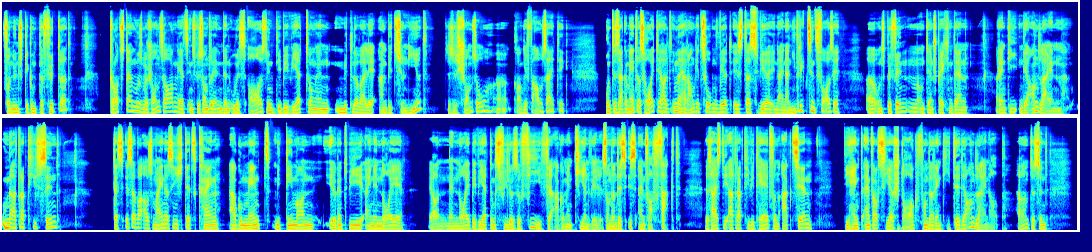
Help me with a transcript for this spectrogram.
vernünftig unterfüttert. Trotzdem muss man schon sagen, jetzt insbesondere in den USA sind die Bewertungen mittlerweile ambitioniert. Das ist schon so, äh, KGV-seitig. Und das Argument, was heute halt immer herangezogen wird, ist, dass wir in einer Niedrigzinsphase äh, uns befinden und die entsprechenden Renditen der Anleihen unattraktiv sind. Das ist aber aus meiner Sicht jetzt kein Argument, mit dem man irgendwie eine neue, ja, eine neue Bewertungsphilosophie verargumentieren will, sondern das ist einfach Fakt. Das heißt, die Attraktivität von Aktien die hängt einfach sehr stark von der Rendite der Anleihen ab. Ja, das sind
